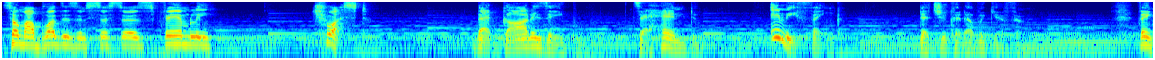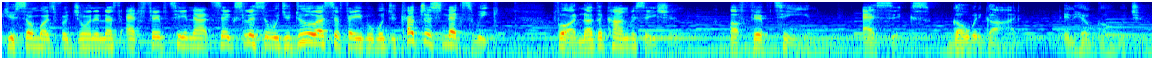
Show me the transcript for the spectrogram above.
So, my brothers and sisters, family, trust that God is able to handle anything that you could ever give him. Thank you so much for joining us at 15 at 6. Listen, would you do us a favor? Would you catch us next week for another conversation of 15 at 6? Go with God, and He'll go with you.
